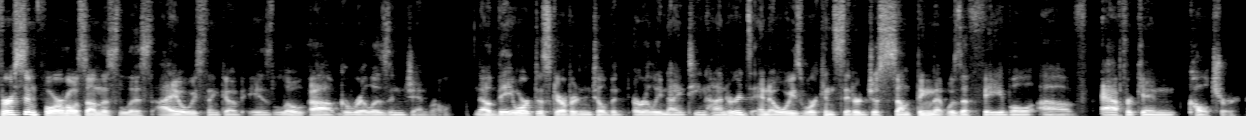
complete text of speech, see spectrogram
First and foremost on this list, I always think of is low uh, gorillas in general. Now they weren't discovered until the early 1900s, and always were considered just something that was a fable of African culture.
